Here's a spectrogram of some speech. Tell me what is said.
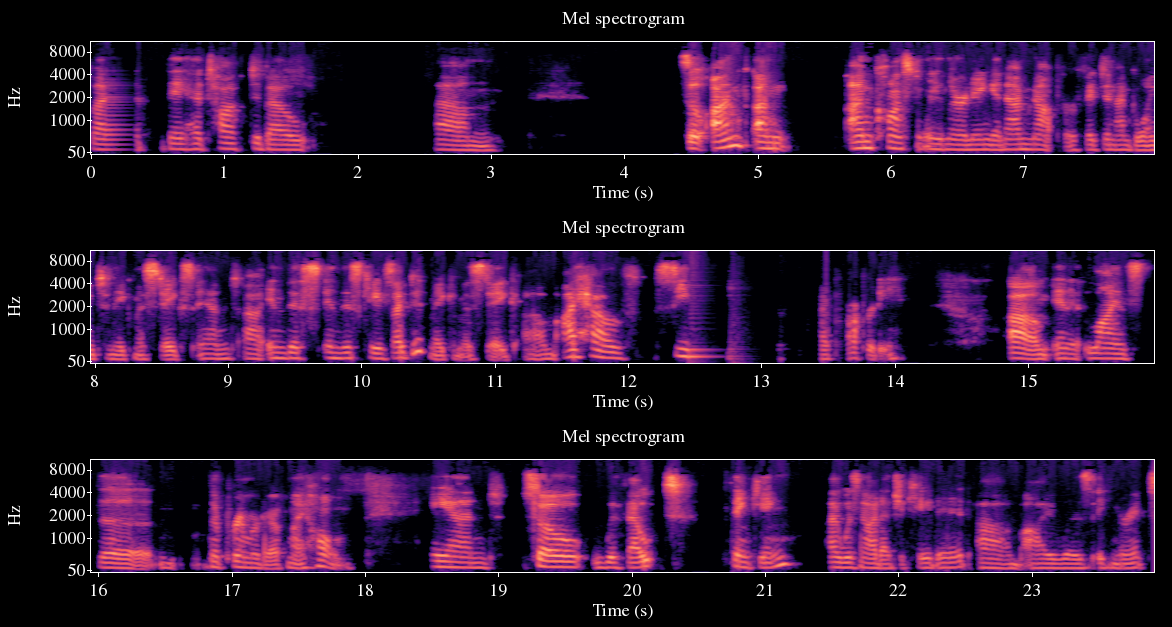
but they had talked about. Um, so I'm I'm I'm constantly learning, and I'm not perfect, and I'm going to make mistakes. And uh, in this in this case, I did make a mistake. Um, I have seed my property um, and it lines the the perimeter of my home. And so, without thinking, I was not educated. Um, I was ignorant.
